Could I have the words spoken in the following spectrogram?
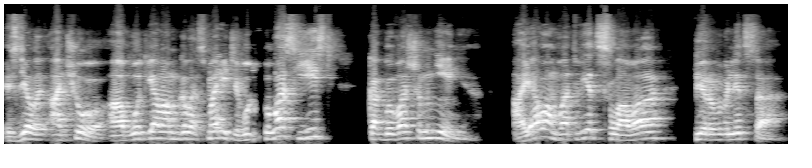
сделай, а что? А вот я вам говорю, смотрите, вот у вас есть как бы ваше мнение, а я вам в ответ слова первого лица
